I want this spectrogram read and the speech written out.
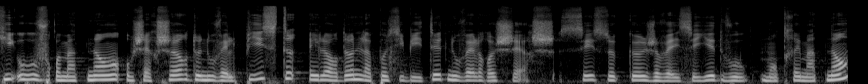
qui ouvre maintenant aux chercheurs de nouvelles pistes et leur donne la possibilité de nouvelles recherches. C'est ce que je vais essayer de vous montrer maintenant.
